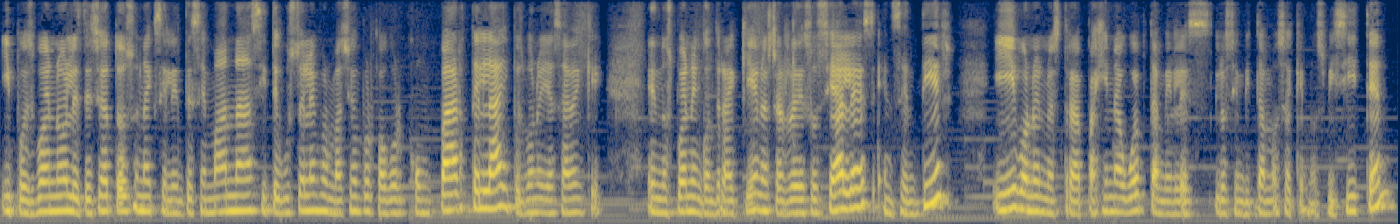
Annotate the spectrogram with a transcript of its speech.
Y pues bueno, les deseo a todos una excelente semana. Si te gustó la información, por favor, compártela. Y pues bueno, ya saben que eh, nos pueden encontrar aquí en nuestras redes sociales, en Sentir. Y bueno, en nuestra página web también les los invitamos a que nos visiten.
